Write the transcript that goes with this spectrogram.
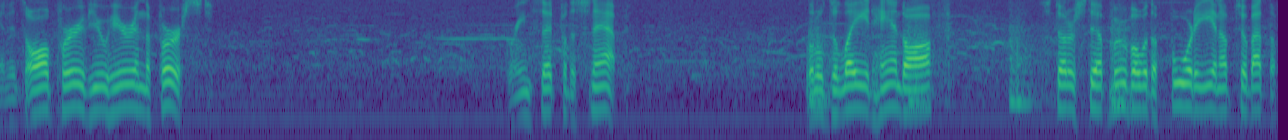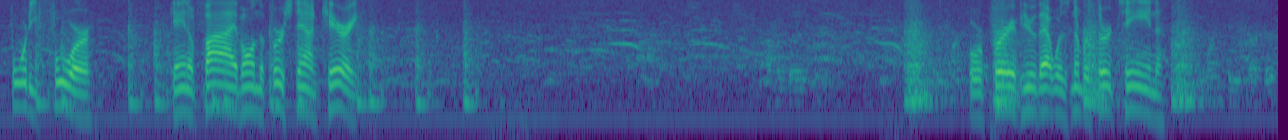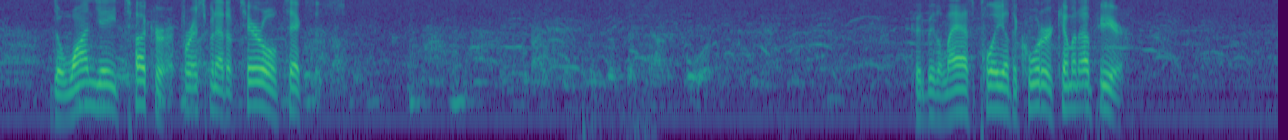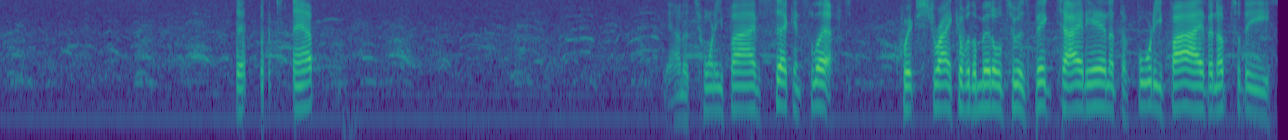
And it's all Prairie View here in the first. Green set for the snap. Little delayed handoff. Stutter step move over the 40 and up to about the 44. Gain of five on the first down carry. For Prairie View, that was number 13, Dewanye Tucker, freshman out of Terrell, Texas. Could be the last play of the quarter coming up here. Snap. Down to 25 seconds left. Quick strike over the middle to his big tight end at the 45 and up to the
